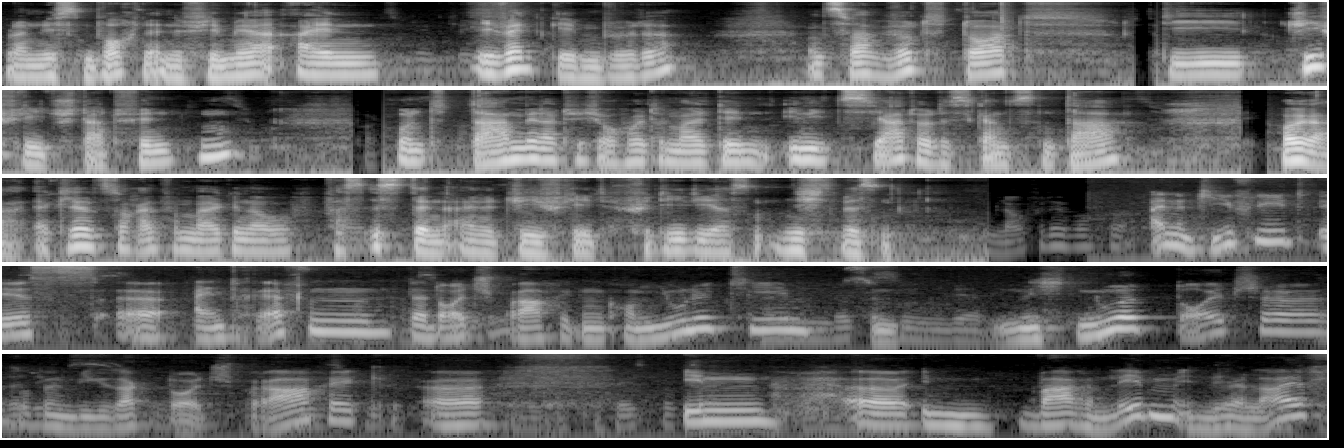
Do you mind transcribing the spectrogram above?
oder am nächsten Wochenende vielmehr ein Event geben würde. Und zwar wird dort die G-Fleet stattfinden. Und da haben wir natürlich auch heute mal den Initiator des Ganzen da. Holger, erklär uns doch einfach mal genau, was ist denn eine G-Fleet für die, die das nicht wissen? Eine G-Fleet ist äh, ein Treffen der deutschsprachigen Community. Es sind nicht nur Deutsche, sondern wie gesagt deutschsprachig äh, in, äh, im wahren Leben, in Real Life,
